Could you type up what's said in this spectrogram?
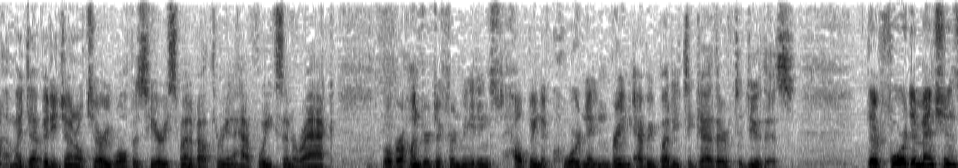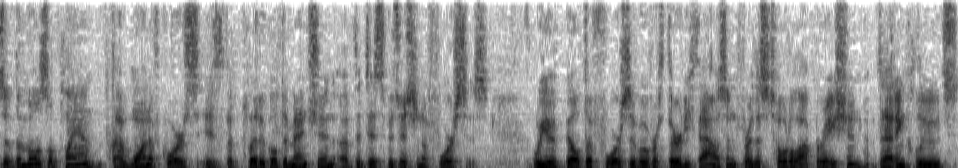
Uh, my Deputy General Terry Wolff is here. He spent about three and a half weeks in Iraq, over 100 different meetings, helping to coordinate and bring everybody together to do this. There are four dimensions of the Mosul plan. Uh, one, of course, is the political dimension of the disposition of forces. We have built a force of over 30,000 for this total operation. That includes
